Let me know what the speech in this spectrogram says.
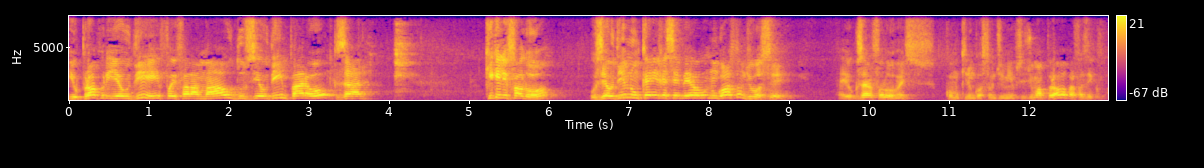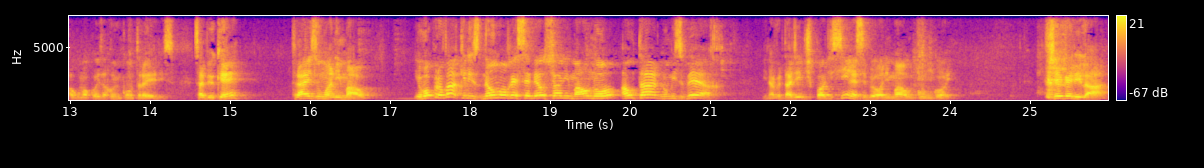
e o próprio Yehudi foi falar mal dos Yehudim para o Czar. O que, que ele falou? Os Yehudim não querem receber, não gostam de você. Aí o Czar falou, mas como que não gostam de mim? Eu preciso de uma prova para fazer alguma coisa ruim contra eles. Sabe o que? Traz um animal, eu vou provar que eles não vão receber o seu animal no altar, no Mizbeach. E na verdade a gente pode sim receber o animal de um goi. Chega ele lá,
